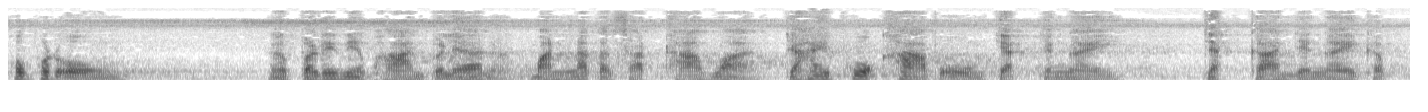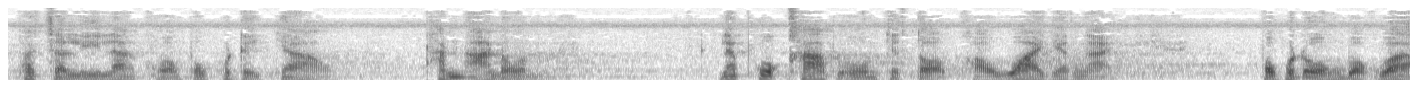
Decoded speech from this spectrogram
พระพุทธองค์ปรินิพานไปแล้วนะบรรลกษัตริย์ถามว่าจะให้พวกข้าพระองค์จัดยังไง จัดการยังไงกับพระจรีละของพระพุทธเจ้า ท่านอานนท์และพวกข้าพระองค์จะตอบเขาว่ายังไง พระพุทธองค์บอกว่า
